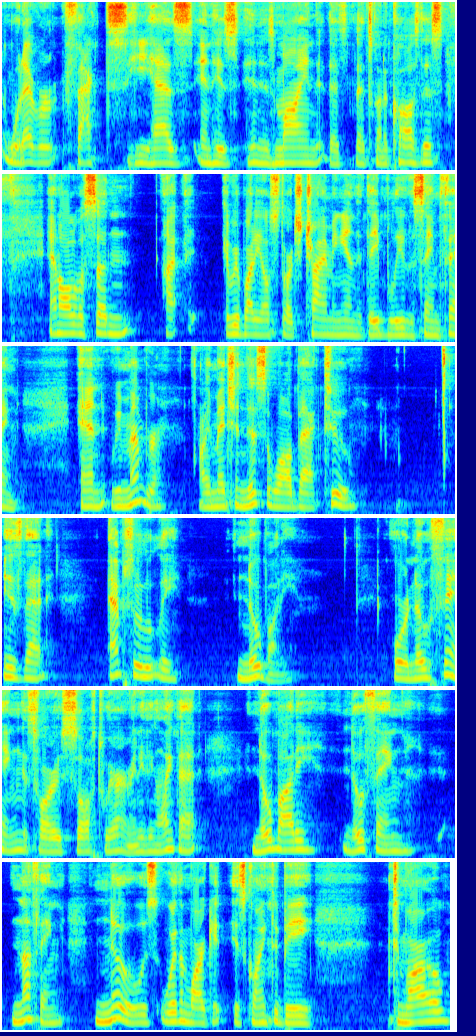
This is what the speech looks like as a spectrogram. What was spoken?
whatever facts he has in his in his mind that's that's going to cause this, and all of a sudden, I, everybody else starts chiming in that they believe the same thing. And remember, I mentioned this a while back too, is that absolutely nobody or no thing, as far as software or anything like that, nobody no thing, nothing knows where the market is going to be tomorrow,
